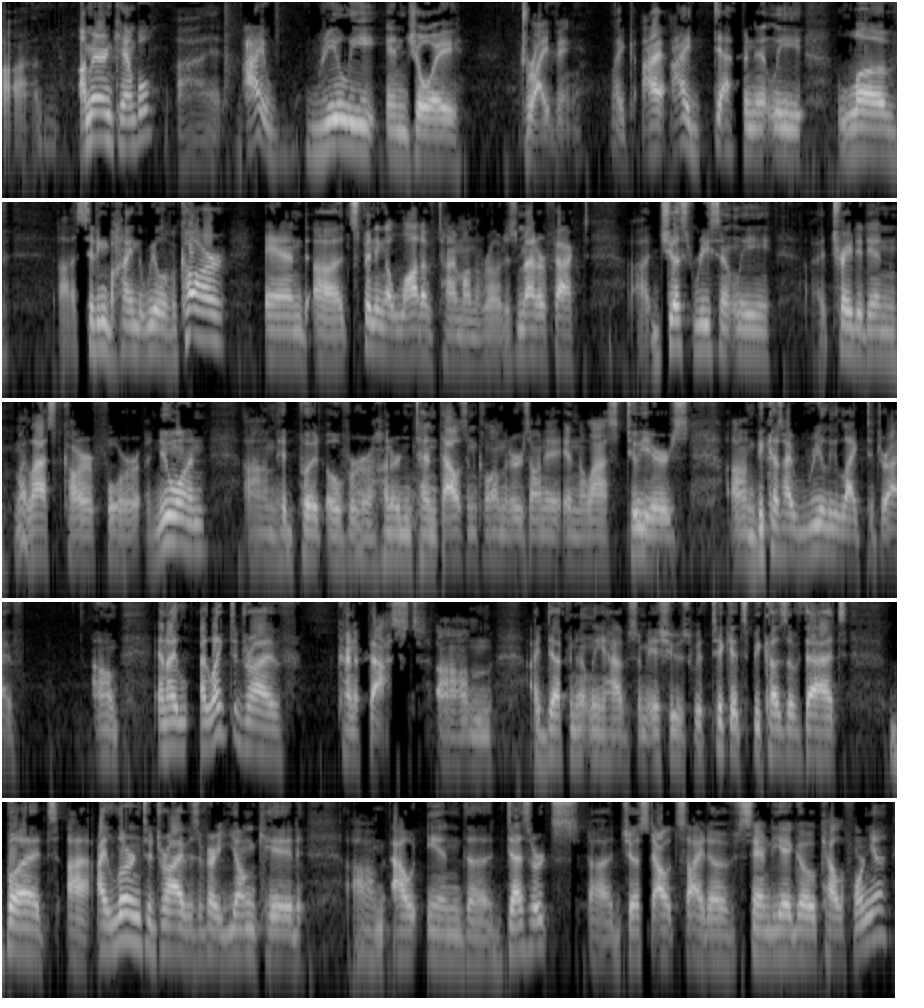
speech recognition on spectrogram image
Uh, I'm Aaron Campbell. Uh, I really enjoy driving. Like, I, I definitely love uh, sitting behind the wheel of a car and uh, spending a lot of time on the road. As a matter of fact, uh, just recently I traded in my last car for a new one. Um, had put over 110,000 kilometers on it in the last two years um, because I really like to drive. Um, and I, I like to drive kind of fast. Um, I definitely have some issues with tickets because of that. But uh, I learned to drive as a very young kid um, out in the deserts uh, just outside of San Diego, California.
